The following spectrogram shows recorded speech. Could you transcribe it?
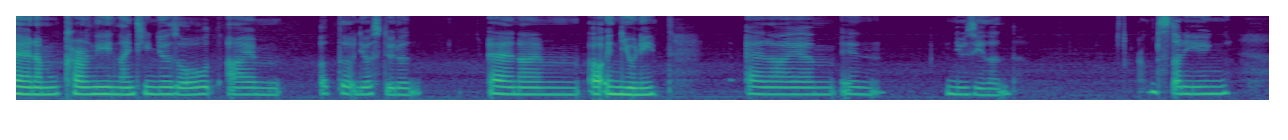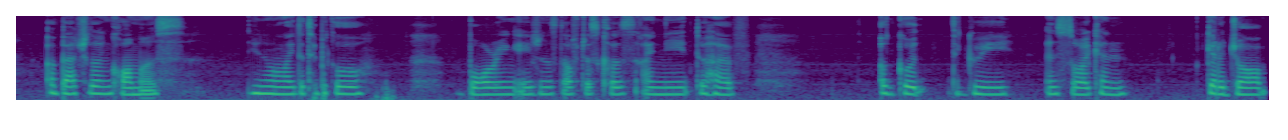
and I'm currently 19 years old. I'm a third year student and I'm uh, in uni and I am in New Zealand. I'm studying a bachelor in commerce. You know, like the typical boring Asian stuff just cuz I need to have a good degree and so I can get a job,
